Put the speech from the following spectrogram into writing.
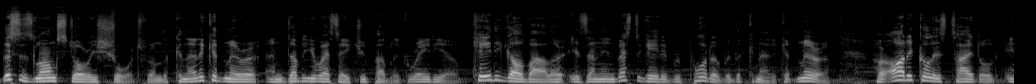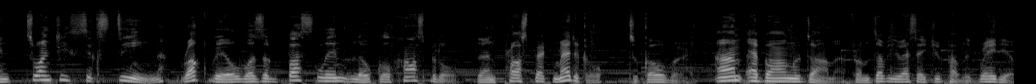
This is Long Story Short from the Connecticut Mirror and WSHU Public Radio. Katy Golvala is an investigative reporter with the Connecticut Mirror. Her article is titled In 2016, Rockville was a bustling local hospital. Then Prospect Medical took over. I'm Ebong Udoma from WSHU Public Radio.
